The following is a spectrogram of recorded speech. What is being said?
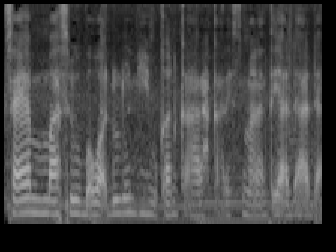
Saya membahas wibawa dulu nih bukan ke arah karisma. Nanti ada ada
